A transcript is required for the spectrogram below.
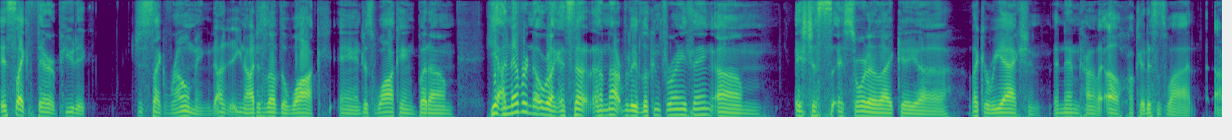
it's like therapeutic, just like roaming. I, you know, I just love to walk and just walking. But um, yeah, I never know. Like, it's not. I'm not really looking for anything. Um, it's just it's sort of like a uh, like a reaction, and then kind of like, oh, okay, this is why. I,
